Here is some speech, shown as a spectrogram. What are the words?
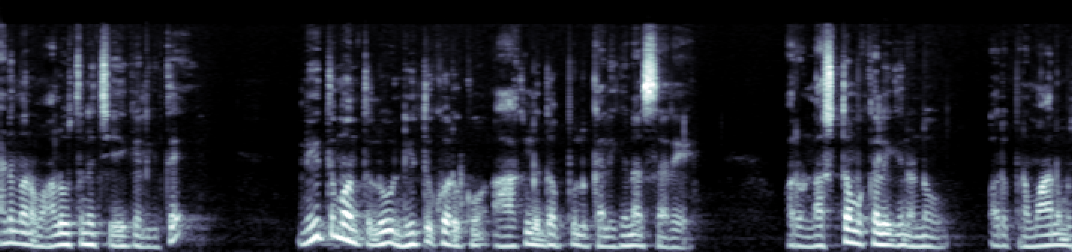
అని మనం ఆలోచన చేయగలిగితే నీతిమంతులు నీతి కొరకు ఆకలి దప్పులు కలిగినా సరే వారు నష్టము కలిగినను వారు ప్రమాణము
